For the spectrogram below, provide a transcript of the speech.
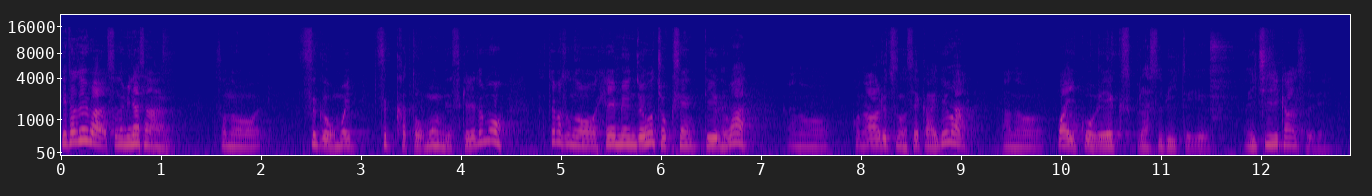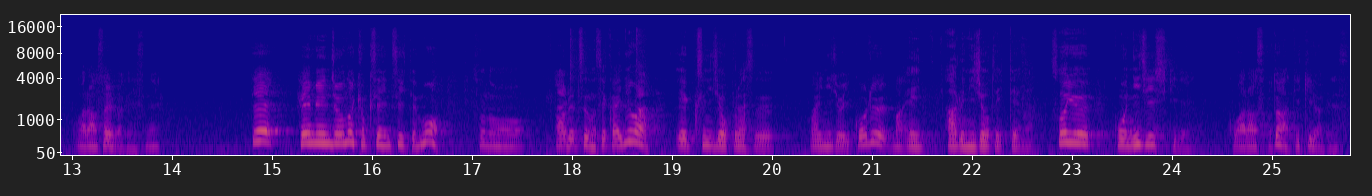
で例えばその皆さんそのすぐ思いつくかと思うんですけれども例えばその平面上の直線っていうのはあのこの R2 の世界ではあの y イコール x プラス b という一次関数で表されるわけですね。で平面上の曲線についてもその R2 の世界では x2 乗プラス y2 乗イコール、まあ、R2 乗といったようなそういうこう二次意識でこう表すことができるわけです。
